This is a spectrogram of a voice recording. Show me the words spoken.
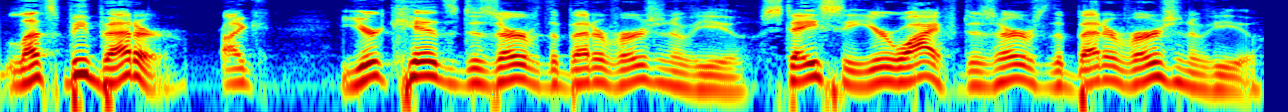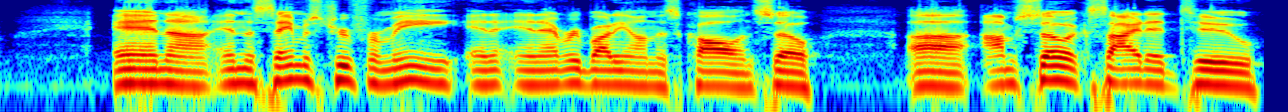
let's be better. Like your kids deserve the better version of you. Stacy, your wife deserves the better version of you. And uh, and the same is true for me and, and everybody on this call. And so uh, I'm so excited to,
